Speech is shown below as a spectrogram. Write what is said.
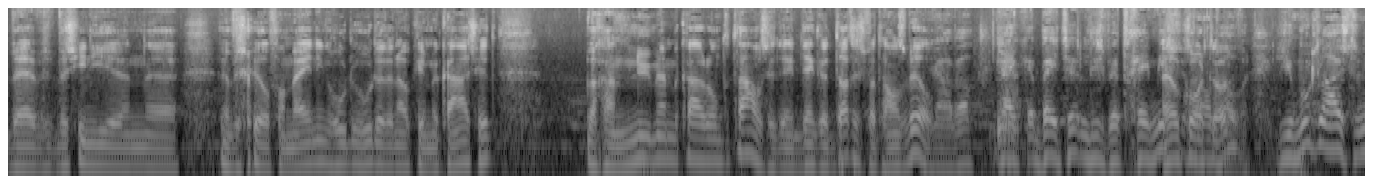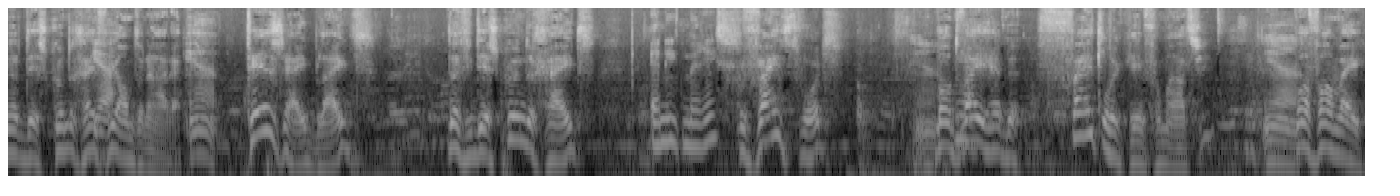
we, we zien hier een, eh, een verschil van mening, hoe, hoe dat dan ook in elkaar zit. We gaan nu met elkaar rond de tafel zitten. Ik denk dat dat is wat Hans wil. Jawel. Kijk, een beetje, Lisbeth, geen Heel misverstand over. Je moet luisteren naar de deskundigheid Ja. van die ambtenaren. Ja. Tenzij blijkt dat die deskundigheid Er niet meer is. geveinsd wordt. Ja. Want wij hebben feitelijke informatie. Ja. Waarvan wij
